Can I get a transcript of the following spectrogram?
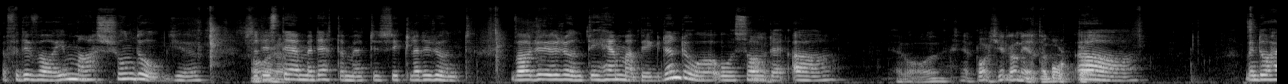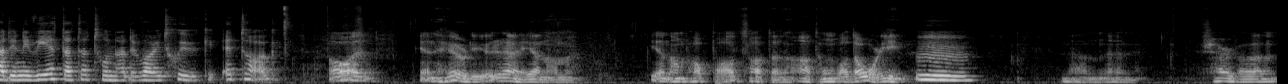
Ja, för det var i mars hon dog ju. Så Ja, det ja. stämmer detta med att du cyklade runt. Var du runt i hemmabygden då och sålde? Ja. Det var ett par kilometer bort. Då. ja. Men då hade ni vetat att hon hade varit sjuk ett tag? Ja, en hörde ju det där genom, genom pappa alltså att, att hon var dålig. Mm. Men eh, själva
